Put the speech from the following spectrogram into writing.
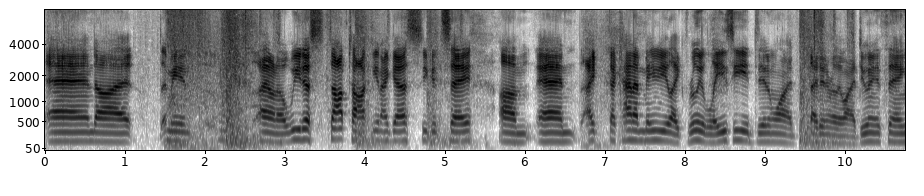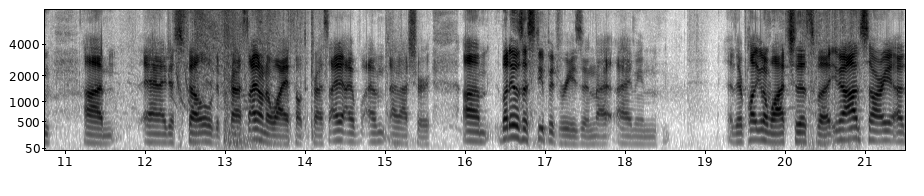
And uh, I mean, I don't know. We just stopped talking. I guess you could say. Um, and I that kind of made me like really lazy. Didn't want to. I didn't really want to do anything. Um, and I just felt a little depressed. I don't know why I felt depressed. I, I I'm, I'm not sure. Um, but it was a stupid reason. I, I mean, they're probably gonna watch this, but you know, I'm sorry. I,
